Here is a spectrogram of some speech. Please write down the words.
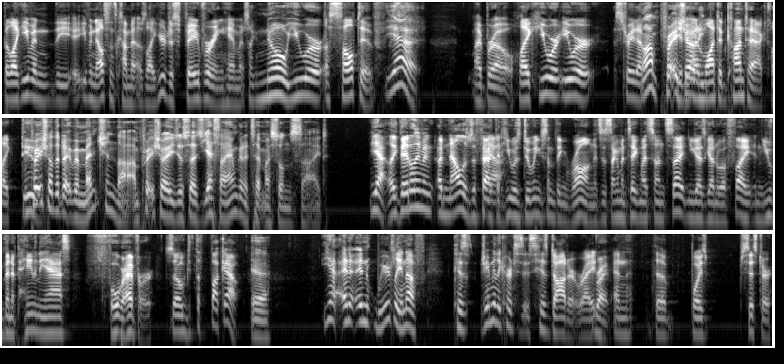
but like even the even Nelson's comment was like, "You're just favoring him." It's like, no, you were assaultive, yeah. my bro. Like you were you were straight up. I'm pretty giving sure he- unwanted contact. Like, dude, I'm pretty sure they don't even mention that. I'm pretty sure he just says, "Yes, I am going to take my son's side." Yeah, like they don't even acknowledge the fact Yeah. that he was doing something wrong. It's just I'm going to take my son's side, and you guys got into a fight, and you've been a pain in the ass forever. So get the fuck out. Yeah. yeah, and and weirdly enough, because Jamie Lee Curtis is his daughter, right? Right. And the boy's sister,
